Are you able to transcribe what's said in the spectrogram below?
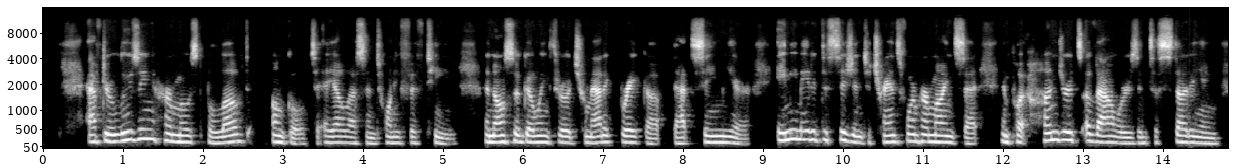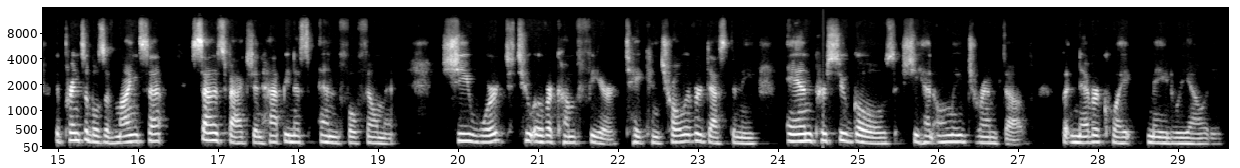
After losing her most beloved uncle to ALS in 2015 and also going through a traumatic breakup that same year, Amy made a decision to transform her mindset and put hundreds of hours into studying the principles of mindset, satisfaction, happiness, and fulfillment. She worked to overcome fear, take control of her destiny, and pursue goals she had only dreamt of, but never quite made reality.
